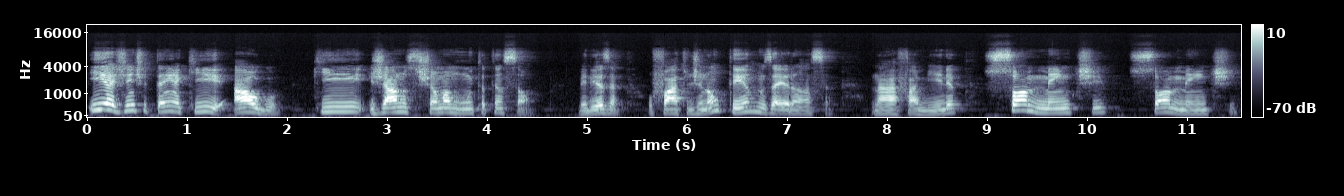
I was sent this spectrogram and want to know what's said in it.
E a gente tem aqui algo que já nos chama muita atenção, beleza? O fato de não termos a herança na família somente, somente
